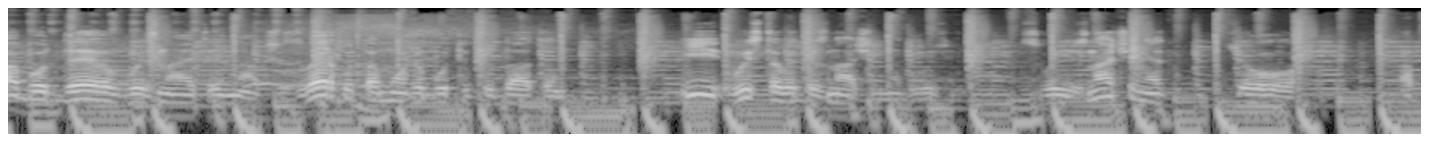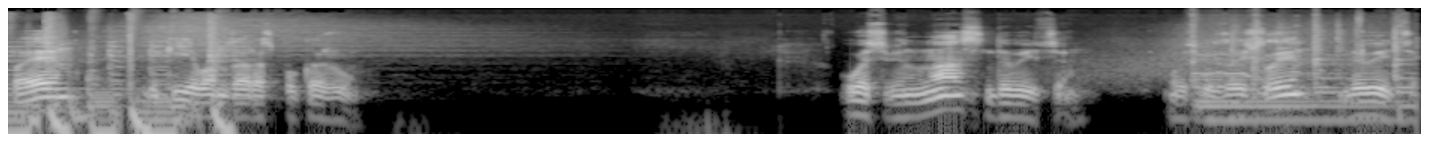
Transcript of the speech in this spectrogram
або де ви знаєте інакше. Зверху там може бути додати. І виставити значення, друзі. Свої значення цього APN, які я вам зараз покажу. Ось він у нас, дивіться. Ось ви зайшли, дивіться.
